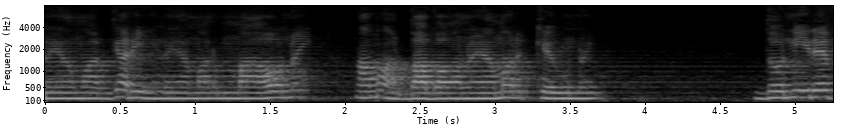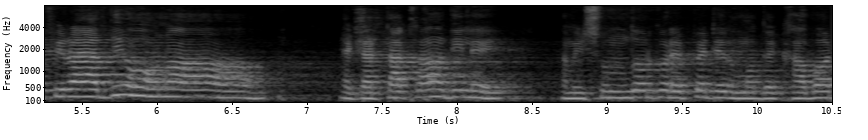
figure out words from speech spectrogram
নাই আমার গাড়ি নাই আমার মাও নাই আমার বাবাও নাই আমার কেউ নাই ধনীরে ফিরায় দিও না। একটা টাকা দিলে আমি সুন্দর করে পেটের মধ্যে খাবার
